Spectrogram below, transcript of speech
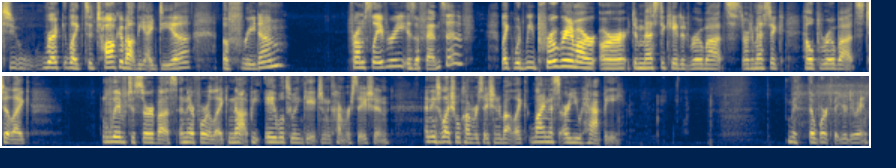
to rec- like to talk about the idea of freedom from slavery is offensive. Like, would we program our our domesticated robots, our domestic help robots, to like live to serve us, and therefore like not be able to engage in a conversation, an intellectual conversation about like Linus, are you happy? with the work that you're doing.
